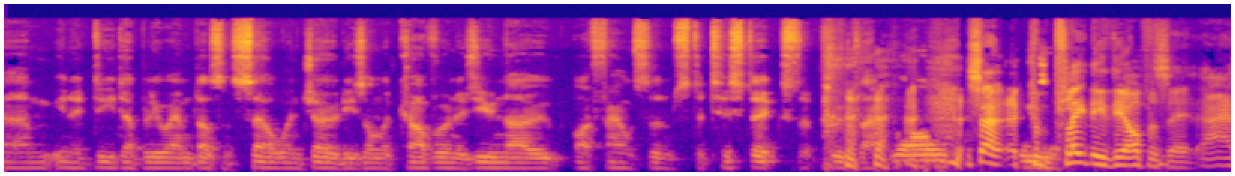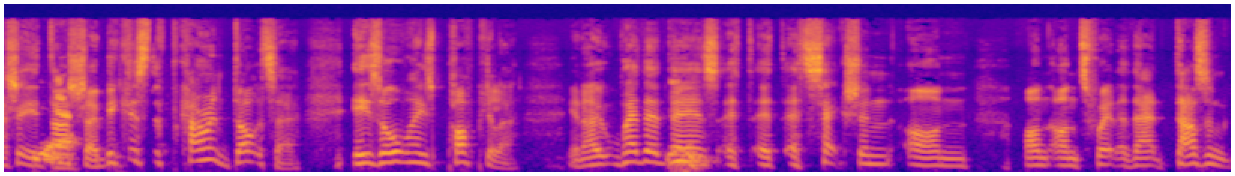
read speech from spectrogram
um, you know DWM doesn't sell when Jodie's on the cover, and as you know, I found some statistics that prove that wrong. so completely the opposite. Actually, it yeah. does show because the current Doctor is always popular. You know, whether mm. there's mm. a, a, a, section on on on Twitter that doesn't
